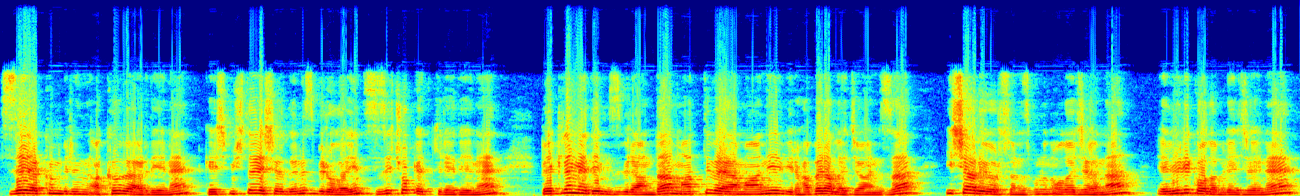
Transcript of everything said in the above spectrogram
size yakın birinin akıl verdiğine, geçmişte yaşadığınız bir olayın sizi çok etkilediğine, beklemediğiniz bir anda maddi veya manevi bir haber alacağınıza, iş arıyorsanız bunun olacağına, evlilik olabileceğine,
